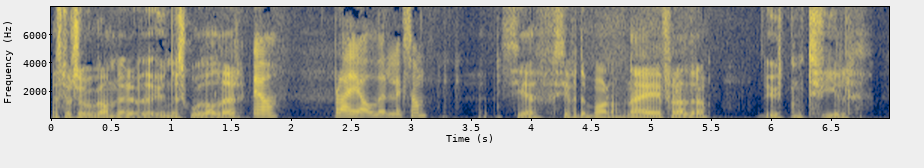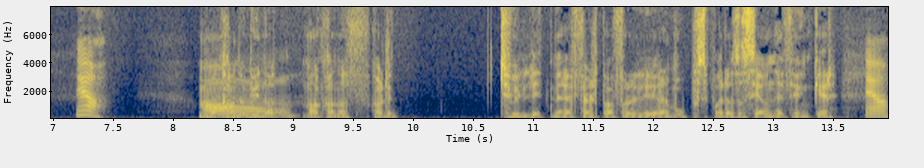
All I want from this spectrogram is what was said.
Jeg spørs hvor gamle er. Under skolealder. Ja. Bleiealder, liksom. Si ifra fra til barna. Nei, foreldre. Uten tvil. Ja. Men man kan jo begynne å Man kan jo kanskje tulle litt med det først, bare for å gjøre dem obs på det, og så se om det funker. ja.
